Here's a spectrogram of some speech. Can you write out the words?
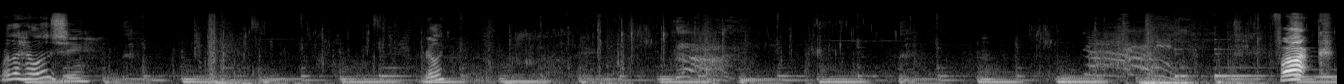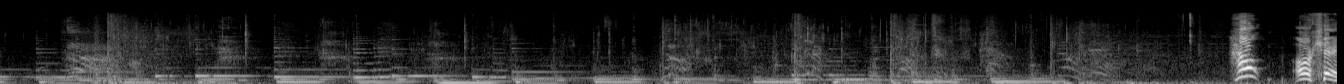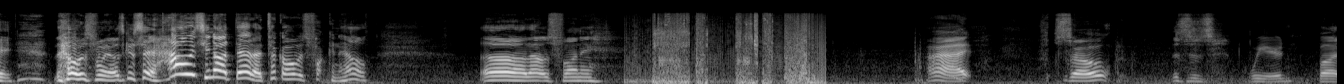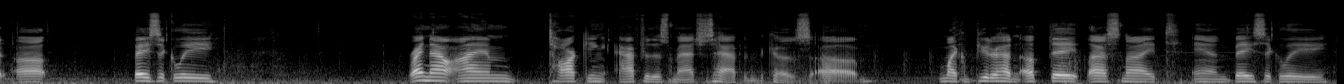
Where the hell is she? Really? Fuck! How? Okay, that was funny. I was gonna say, how is he not dead? I took all his fucking health. Oh, that was funny. Alright. So, this is weird, but, uh, basically, right now I am talking after this match has happened because, um, my computer had an update last night, and basically,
